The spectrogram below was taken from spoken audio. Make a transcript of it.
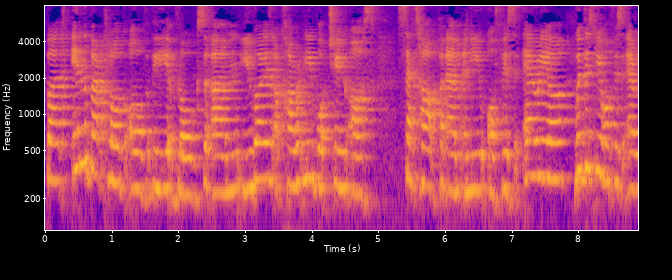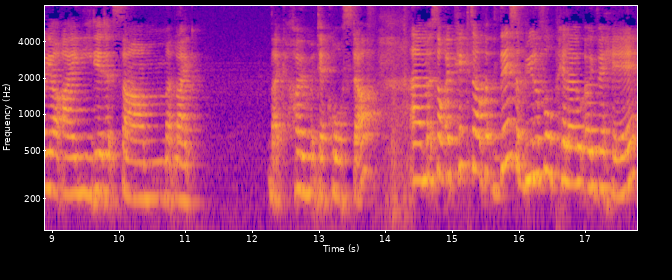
But in the backlog of the vlogs, um, you guys are currently watching us set up um, a new office area. With this new office area, I needed some like like home decor stuff. Um, so I picked up this beautiful pillow over here.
